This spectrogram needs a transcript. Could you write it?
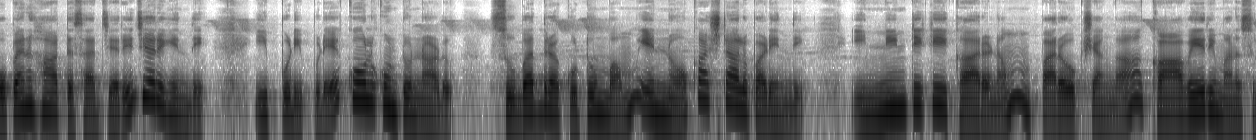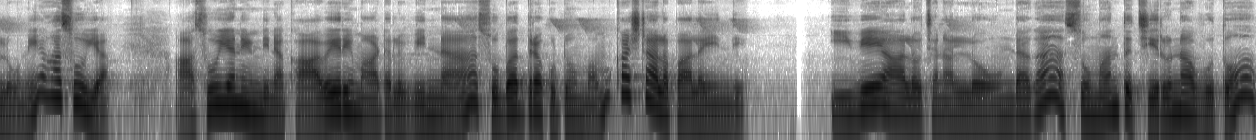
ఓపెన్ హార్ట్ సర్జరీ జరిగింది. ఇప్పుడిప్పుడే కోలుకుంటున్నాడు. సుభద్ర కుటుంబం ఎన్నో కష్టాలు పడింది. ఇన్నింటికి కారణం పరోక్షంగా కావేరి మనసులోని అసూయ. అసూయ నిండిన కావేరి మాటలు విన్న సుభద్ర కుటుంబం కష్టాల పాలైంది. ఇవే ఆలోచనల్లో ఉండగా సుమంత్ చిరునవ్వుతో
